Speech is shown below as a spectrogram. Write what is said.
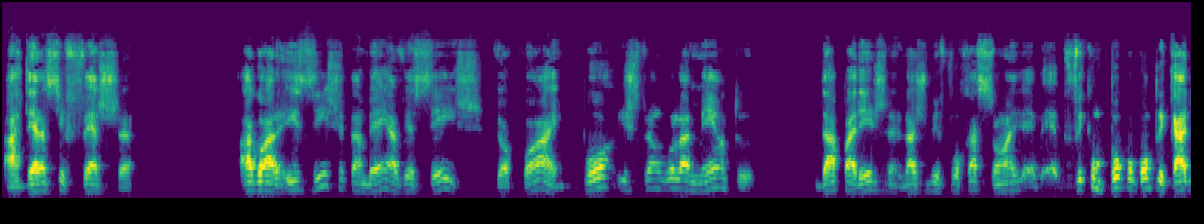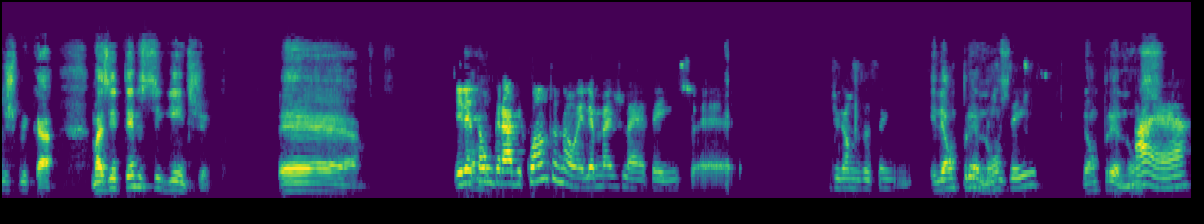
A artéria se fecha Agora, existe também AVCs que ocorrem por estrangulamento da parede das bifurcações. É, é, fica um pouco complicado de explicar. Mas entende o seguinte. É... Ele é tão grave quanto não? Ele é mais leve, é isso? É... Digamos assim. Ele é um prenúncio. Ele é um prenúncio. Ah, é?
